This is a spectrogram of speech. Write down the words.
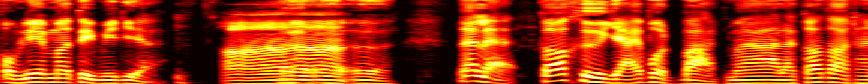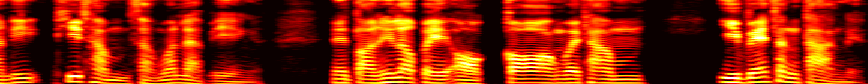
ผมเรียนมัลติมีเดียอ่าเออเออเออนั่นแหละ ก็คือย้ายบทบาทมา แล้วก็ตอนที่ที่ทำ Salmon Lab เองอะในตอนที่เราไปออกกองไปทำอีเวนต์ต่าง ๆ เนี่ย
